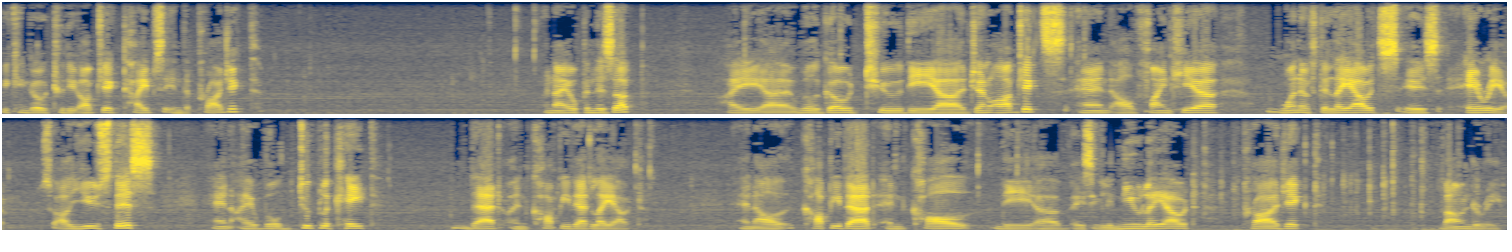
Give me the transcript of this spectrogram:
we can go to the object types in the project. When I open this up I uh, will go to the uh, general objects and I'll find here one of the layouts is area. So I'll use this and I will duplicate that and copy that layout and I'll copy that and call the uh, basically new layout project boundary.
